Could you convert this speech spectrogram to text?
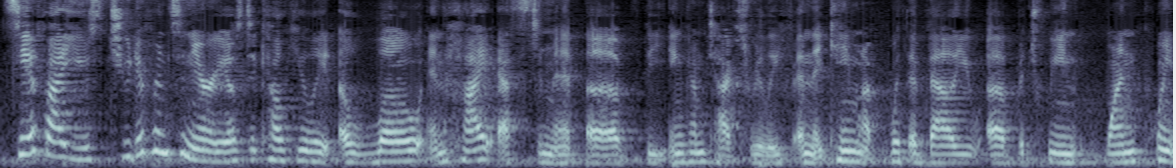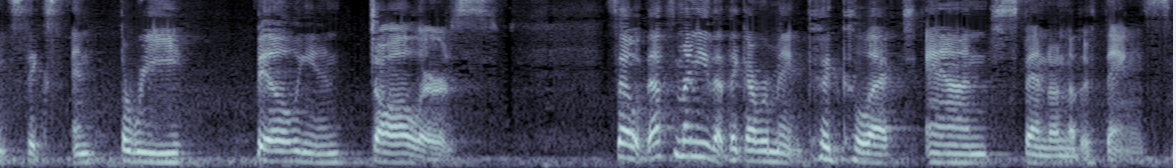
CFI used two different scenarios to calculate a low and high estimate of the income tax relief, and they came up with a value of between 1.6 and 3 billion dollars. So that's money that the government could collect and spend on other things.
